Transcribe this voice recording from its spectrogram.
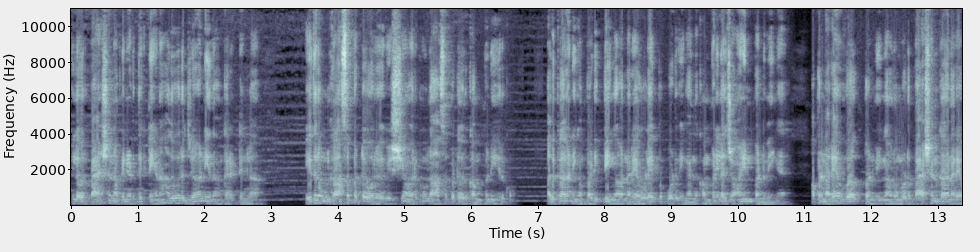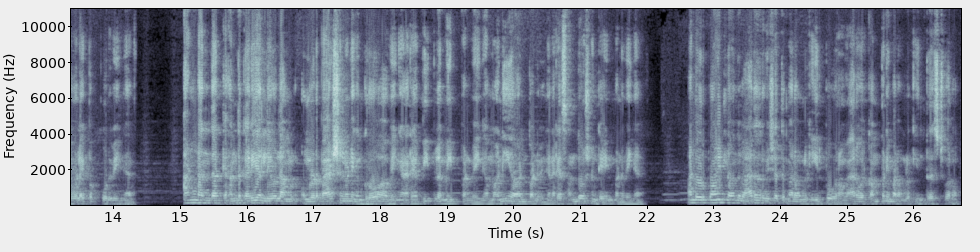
இல்லை ஒரு பேஷன் அப்படின்னு எடுத்துக்கிட்டிங்கன்னா அது ஒரு ஜேர்னி தான் கரெக்டுங்களா எதில் உங்களுக்கு ஆசைப்பட்ட ஒரு விஷயம் இருக்கும் இல்லை ஆசைப்பட்ட ஒரு கம்பெனி இருக்கும்? அதுக்காக நீங்கள் படிப்பீங்க நிறைய உழைப்பு போடுவீங்க அந்த கம்பெனியில் ஜாயின் பண்ணுவீங்க அப்புறம் நிறைய ஒர்க் பண்ணுவீங்க உங்களோட பேஷனுக்காக நிறைய உழைப்பு போடுவீங்க. அண்ட் அந்த அந்த கரியர் லீவில் உங்களோட பேஷனில் நீங்கள் க்ரோ ஆவீங்க நிறைய பீப்புளை மீட் பண்ணுவீங்க மணி ஏர்ன் பண்ணுவீங்க நிறைய சந்தோஷம் கெயின் பண்ணுவீங்க. அண்ட் ஒரு பாயிண்ட்ல வந்து வேற ஒரு விஷயத்துக்கு மேலே உங்களுக்கு ஈர்ப்பு வரும் வேற ஒரு கம்பெனி மேலே உங்களுக்கு இன்ட்ரெஸ்ட் வரும்.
